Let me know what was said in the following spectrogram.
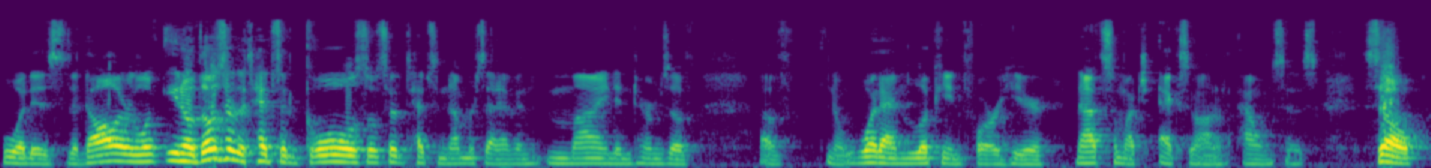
What is the dollar look? You know, those are the types of goals. Those are the types of numbers that I have in mind in terms of of you know what I'm looking for here. Not so much X amount of ounces. So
